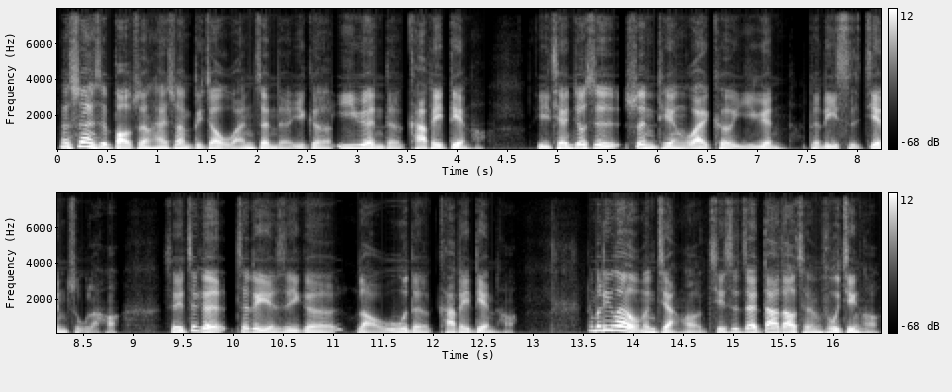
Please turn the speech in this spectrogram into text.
那算是保存还算比较完整的一个医院的咖啡店哈，以前就是顺天外科医院的历史建筑了哈，所以这个这个也是一个老屋的咖啡店哈。那么另外我们讲哦，其实，在大道城附近哦，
